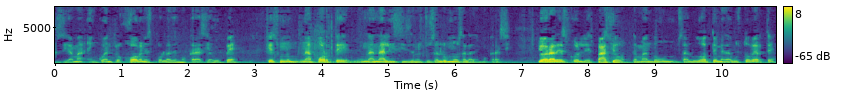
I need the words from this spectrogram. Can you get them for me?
que se llama Encuentro Jóvenes por la Democracia UP, que es un, aporte, un análisis de nuestros alumnos a la democracia. Yo agradezco el espacio, te mando un saludote, me da gusto verte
